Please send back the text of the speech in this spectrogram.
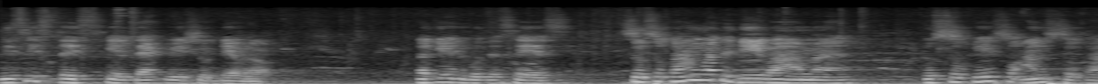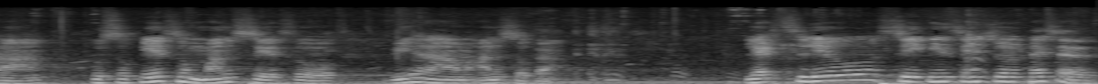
this is the skill that we should develop Again, Buddha says, Susukhamvati Jivama, Kusukesu Anusukha, Kusukesu Manusesu, Viharama Anusukha. Let's live seeking sensual pleasures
